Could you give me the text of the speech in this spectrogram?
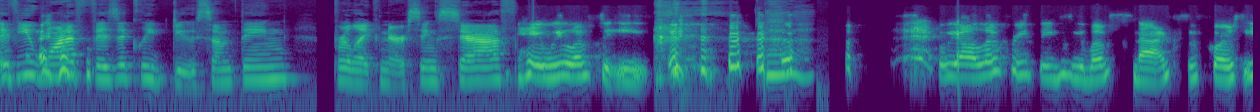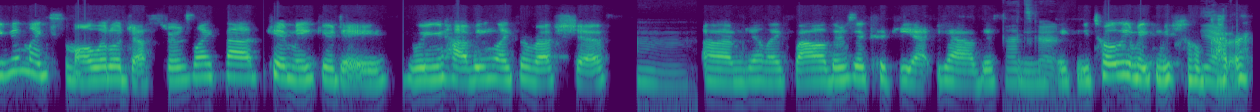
if you want to physically do something for like nursing staff? Hey, we love to eat. we all love free things. We love snacks, of course. Even like small little gestures like that can make your day. When you're having like a rough shift, mm. um, you're like, wow, there's a cookie at yeah, this That's can good. make me totally make me feel yeah. better.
